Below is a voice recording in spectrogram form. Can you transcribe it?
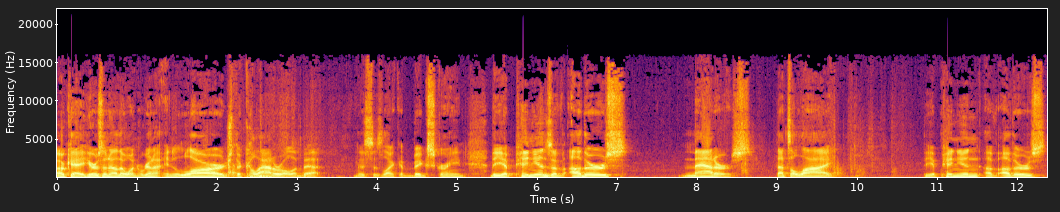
Okay, here's another one. We're going to enlarge the collateral a bit. This is like a big screen. The opinions of others matters. That's a lie. The opinion of others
